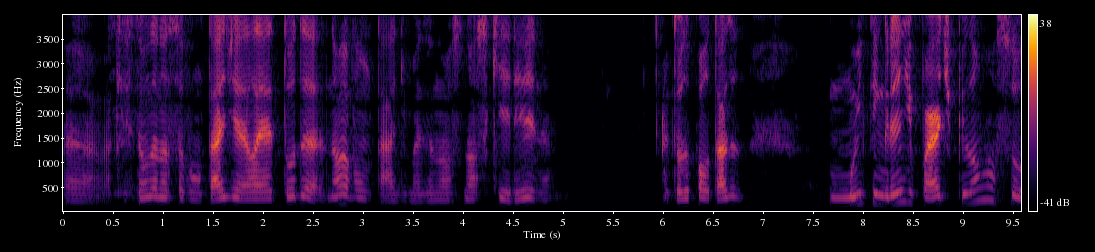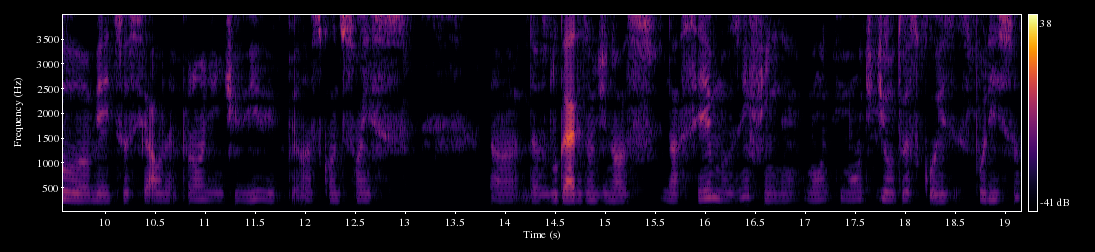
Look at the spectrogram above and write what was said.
a questão da nossa vontade, ela é toda, não a vontade, mas o nosso, nosso querer, né? É todo pautado muito em grande parte pelo nosso ambiente social, né? Por onde a gente vive, pelas condições uh, dos lugares onde nós nascemos, enfim, né? Um monte, um monte de outras coisas. Por isso,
